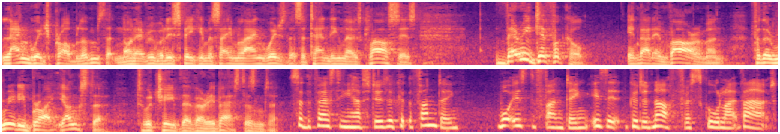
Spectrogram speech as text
language problems, that not everybody's speaking the same language that's attending those classes, very difficult in that environment for the really bright youngster to achieve their very best, isn't it? So the first thing you have to do is look at the funding what is the funding? Is it good enough for a school like that?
